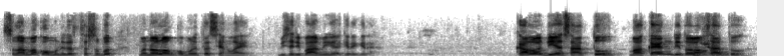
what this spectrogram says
selama komunitas tersebut menolong komunitas yang lain. Bisa dipahami nggak kira-kira? Kalau dia satu, maka yang ditolong satu.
